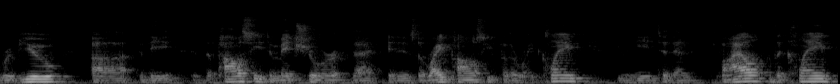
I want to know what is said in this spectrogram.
review uh, the, the policy to make sure that it is the right policy for the right claim. You need to then file the claim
